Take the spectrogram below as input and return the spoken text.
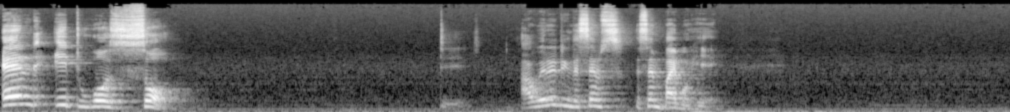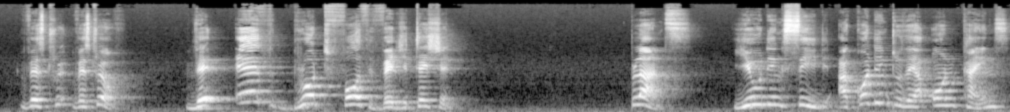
and it was so. Are we reading the same, the same Bible here? Verse, verse 12. The earth brought forth vegetation, plants yielding seed according to their own kinds,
